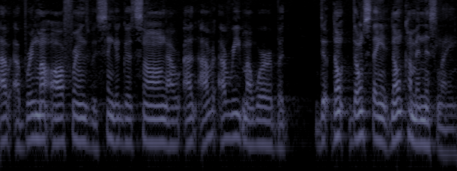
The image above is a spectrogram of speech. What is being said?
I, I, bring my offerings, we sing a good song, I, I, I read my word, but don't, don't stay, don't come in this lane.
